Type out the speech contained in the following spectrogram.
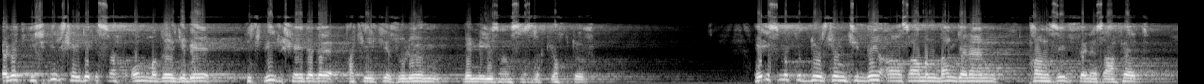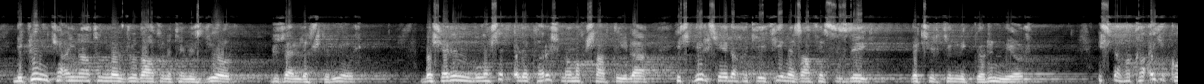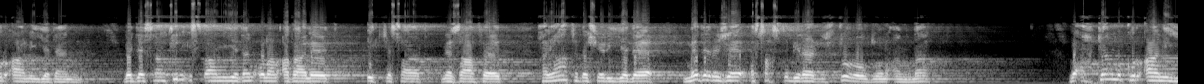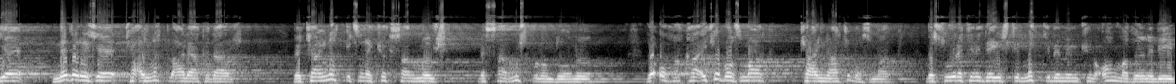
Evet hiçbir şeyde israf olmadığı gibi hiçbir şeyde de hakiki zulüm ve mizansızlık yoktur. Ve İsmi Kuddüs'ün cilve azamından gelen tanzif ve nezafet, bütün kainatın mevcudatını temizliyor, güzelleştiriyor. Beşerin bulaşık ele karışmamak şartıyla hiçbir şeyde hakiki nezafetsizlik ve çirkinlik görünmüyor. İşte hakaiki Kur'aniye'den ve desatir İslamiye'den olan adalet, iktisat, nezafet, hayat-ı beşeriyede ne derece esaslı birer düstur olduğunu anla. Ve ahkam-ı Kur'aniye ne derece kainatla alakadar ve kainat içine kök salmış ve sarmış bulunduğunu ve o hakaiki bozmak, kainatı bozmak ve suretini değiştirmek gibi mümkün olmadığını bil.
